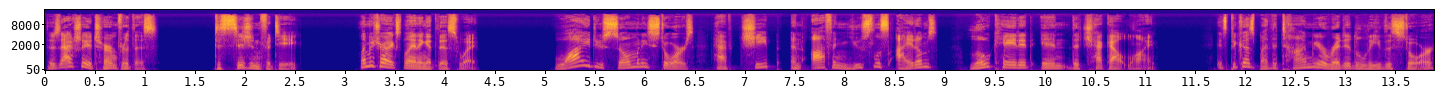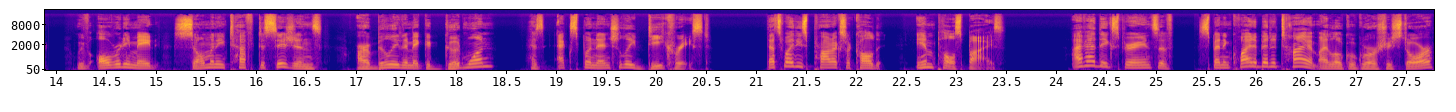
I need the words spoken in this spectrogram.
There's actually a term for this decision fatigue. Let me try explaining it this way. Why do so many stores have cheap and often useless items located in the checkout line? It's because by the time we are ready to leave the store, we've already made so many tough decisions, our ability to make a good one has exponentially decreased. That's why these products are called impulse buys. I've had the experience of spending quite a bit of time at my local grocery store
